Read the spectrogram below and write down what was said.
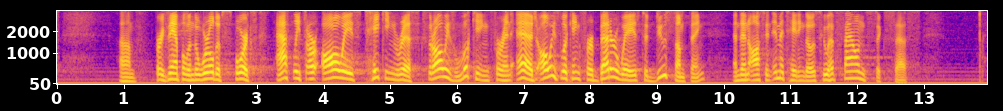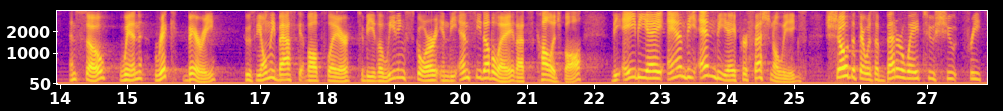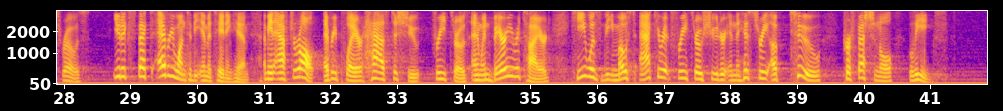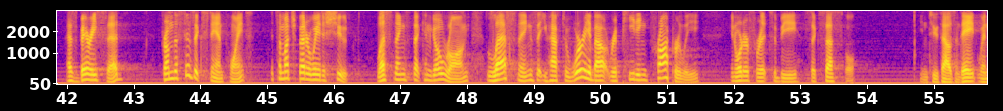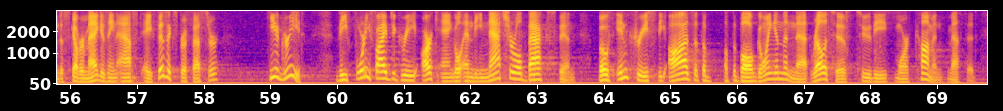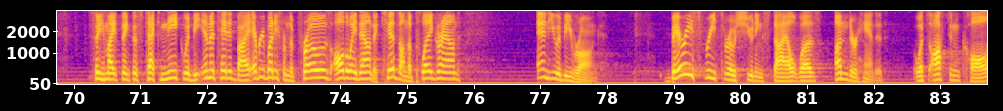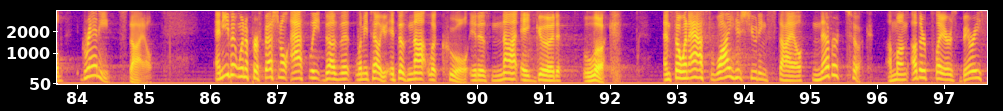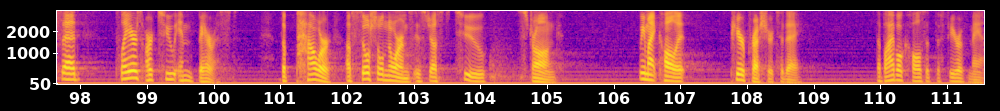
Um, For example, in the world of sports, athletes are always taking risks. They're always looking for an edge, always looking for better ways to do something, and then often imitating those who have found success. And so, when Rick Barry, who's the only basketball player to be the leading scorer in the NCAA, that's college ball, the ABA, and the NBA professional leagues, showed that there was a better way to shoot free throws You'd expect everyone to be imitating him. I mean, after all, every player has to shoot free throws. And when Barry retired, he was the most accurate free throw shooter in the history of two professional leagues. As Barry said, from the physics standpoint, it's a much better way to shoot. Less things that can go wrong, less things that you have to worry about repeating properly in order for it to be successful. In 2008, when Discover magazine asked a physics professor he agreed. The 45 degree arc angle and the natural backspin both increase the odds the, of the ball going in the net relative to the more common method. So you might think this technique would be imitated by everybody from the pros all the way down to kids on the playground, and you would be wrong. Barry's free throw shooting style was underhanded, what's often called granny style. And even when a professional athlete does it, let me tell you, it does not look cool. It is not a good look. And so, when asked why his shooting style never took among other players, Barry said, Players are too embarrassed. The power of social norms is just too strong. We might call it peer pressure today. The Bible calls it the fear of man.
